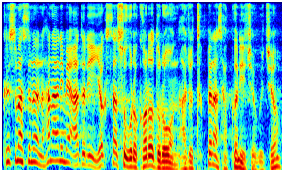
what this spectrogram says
크리스마스는 하나님의 아들이 역사 속으로 걸어 들어온 아주 특별한 사건이죠. 그죠?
